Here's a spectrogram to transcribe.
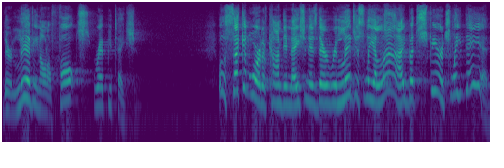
They're living on a false reputation. Well, the second word of condemnation is they're religiously alive but spiritually dead.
